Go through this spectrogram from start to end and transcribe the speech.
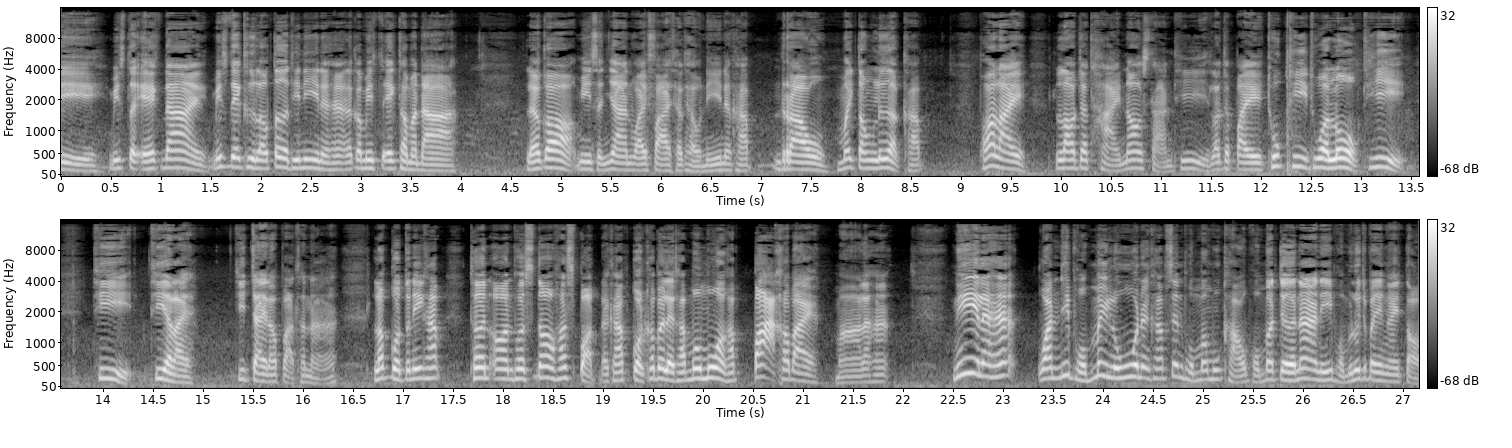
2.4 Mr. X ได้ Mr. X คือเราเตอร์ที่นี่นะฮะ แล้วก็ Mr. X ธรรมดา แล้วก็มีสัญญาณ Wi-Fi แถวๆนี้นะครับ เราไม่ต้องเลือกครับ เพราะอะไรเราจะถ่ายนอกสถานที่เราจะไปทุกที่ทั่วโลกที่ที่ที่อะไรที่ใจเราปรารถนา เรากดตัวนี้ครับ turn on personal hotspot นะครับ กดเข้าไปเลยครับมั่วๆครับป้าเข้าไปมาแล้วฮะนี่แหละฮะวันที่ผมไม่รู้นะครับ เส้นผมมาภูเขา ผมมาเจอหน้านี้ ผมไม่รู้จะไปยังไงต่อ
